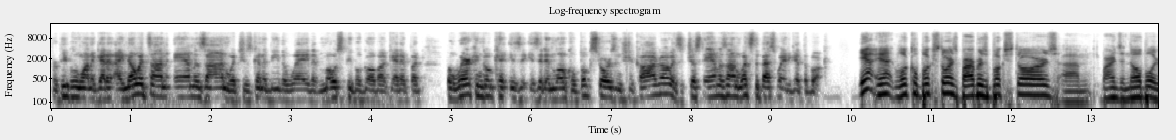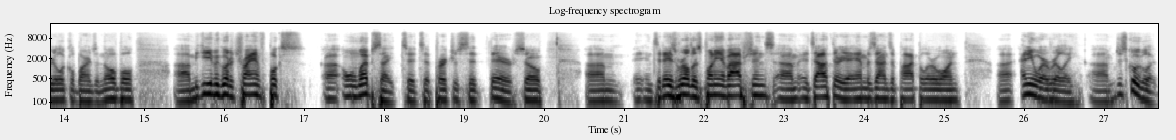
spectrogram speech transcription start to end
for people who want to get it. I know it's on Amazon, which is going to be the way that most people go about get it, but but where can go? Is it is it in local bookstores in Chicago? Is it just Amazon? What's the best way to get the book? Yeah, yeah, local bookstores, Barbers bookstores, um, Barnes and Noble, your local Barnes and Noble. Um, you can even go to Triumph Books' uh, own website to to purchase it there. So um, in today's world, there's plenty of options. Um, it's out there. Yeah, Amazon's a popular one. Uh, anywhere really. Um, just Google it.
